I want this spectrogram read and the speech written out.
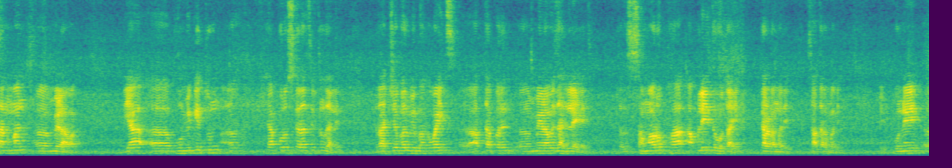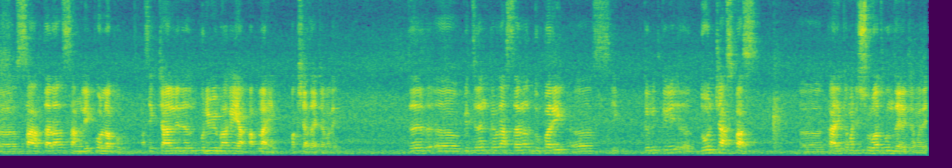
सन्मान मिळावा. या भूमिकेतून ह्या पुरस्काराचे वितरण झाले. राज्यभर विभागवाईज आत्तापर्यंत मेळावे झालेले आहेत. तर समारोप हा आपल्या इथं होत आहे कार्डामध्ये सातारामध्ये. पुणे सातारा सांगली कोल्हापूर असे चार जिल्ह्यातून पुणे विभाग हे आपला आहे पक्षाचा याच्यामध्ये. तर वितरण करत असताना दुपारी एक कमीत कमी दोनच्या आसपास कार्यक्रमाची सुरुवात होऊन जाईल याच्यामध्ये.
